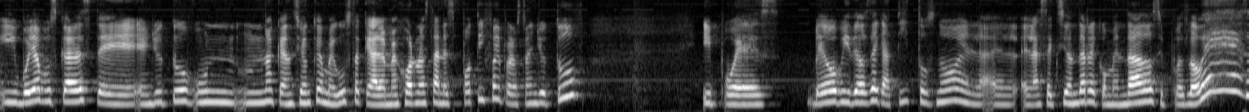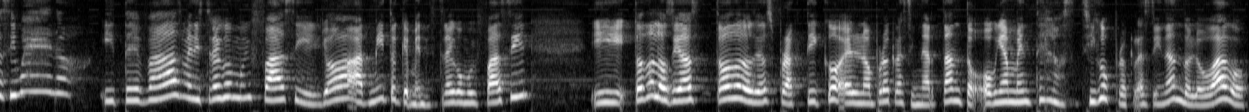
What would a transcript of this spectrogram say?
y voy a buscar este en YouTube una canción que me gusta, que a lo mejor no está en Spotify, pero está en YouTube. Y pues veo videos de gatitos, ¿no? En la, en la sección de recomendados y pues lo ves así, bueno. Y te vas, me distraigo muy fácil. Yo admito que me distraigo muy fácil y todos los días, todos los días practico el no procrastinar tanto. Obviamente lo sigo procrastinando, lo hago,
